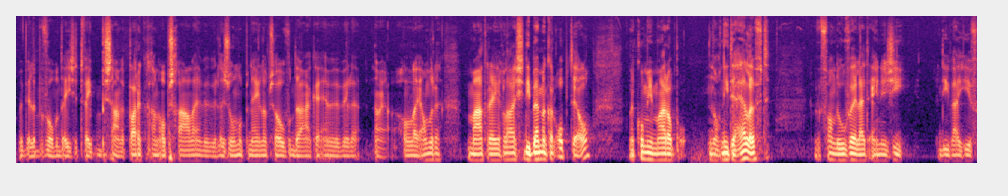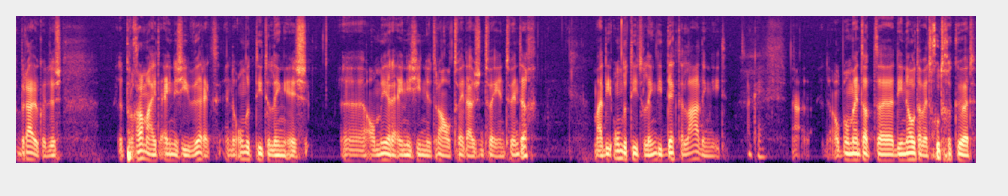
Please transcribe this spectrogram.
we willen bijvoorbeeld deze twee bestaande parken gaan opschalen en we willen zonnepanelen op zoveel daken en we willen nou ja, allerlei andere maatregelen. Als je die bij elkaar optelt, dan kom je maar op nog niet de helft van de hoeveelheid energie die wij hier verbruiken. Dus het programma heet Energie Werkt en de ondertiteling is eh, Almere Energie Neutraal 2022. Maar die ondertiteling die dekt de lading niet. Nou, op het moment dat eh, die nota werd goedgekeurd,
